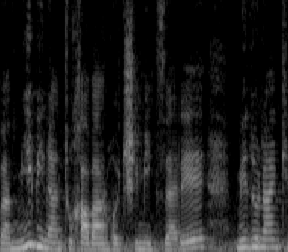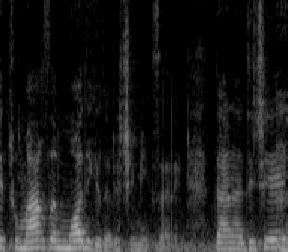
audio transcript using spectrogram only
و می‌بینن تو خبرها چی میگذره می‌دونن که تو مغز ما دیگه داره چی میگذره. در نتیجه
